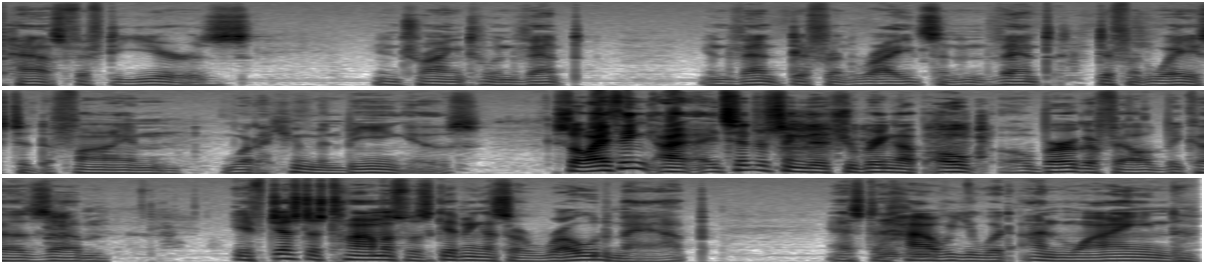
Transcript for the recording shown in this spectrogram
past 50 years in trying to invent invent different rights and invent different ways to define what a human being is. So I think I, it's interesting that you bring up o- Obergefell because um, if Justice Thomas was giving us a roadmap as to how you would unwind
